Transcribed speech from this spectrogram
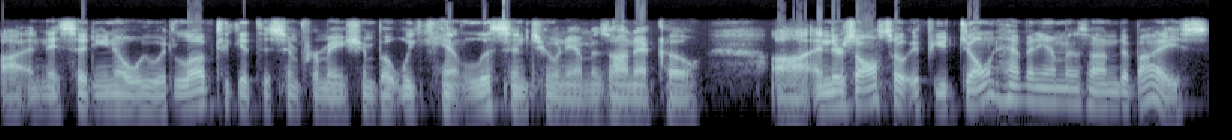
Uh, and they said, you know, we would love to get this information, but we can't listen to an Amazon Echo. Uh, and there's also, if you don't have an Amazon device,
